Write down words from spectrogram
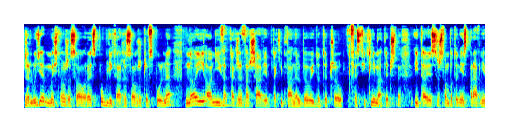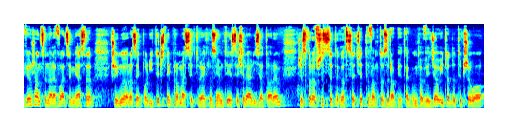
że ludzie myślą, że są respublika, że są rzeczy wspólne. No i oni, także w Warszawie taki panel był i dotyczył kwestii klimatycznych. I to jest zresztą, bo to nie jest prawnie wiążące, no ale władze miasta przyjmują rodzaj politycznej promesy, które jak rozumiem, ty jesteś realizatorem, że skoro wszyscy tego chcecie, to wam to zrobię, tak bym powiedział. I to dotyczyło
